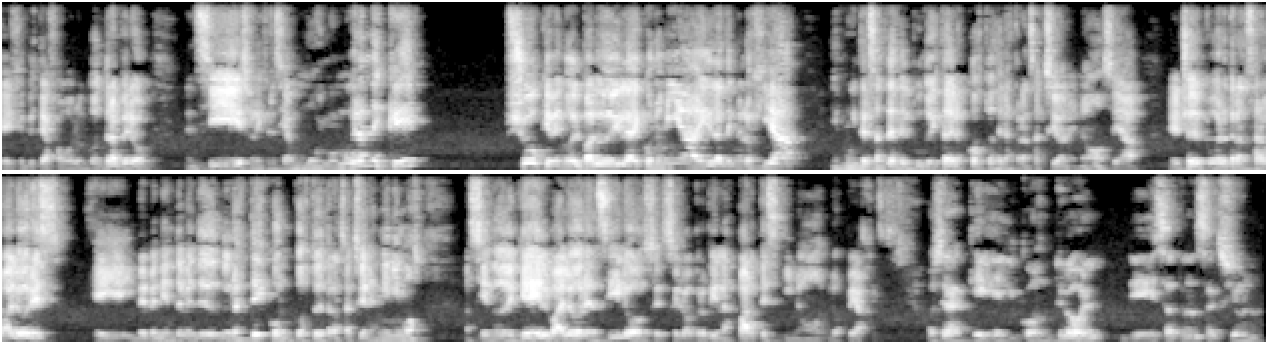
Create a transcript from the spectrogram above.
que hay gente esté a favor o en contra, pero en sí es una diferencia muy, muy, muy grande que yo que vengo del palo de la economía y de la tecnología, es muy interesante desde el punto de vista de los costos de las transacciones, ¿no? O sea, el hecho de poder transar valores eh, independientemente de donde uno esté, con costos de transacciones mínimos, haciendo de que el valor en sí lo, se, se lo apropien las partes y no los peajes. O sea que el control de esa transacción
